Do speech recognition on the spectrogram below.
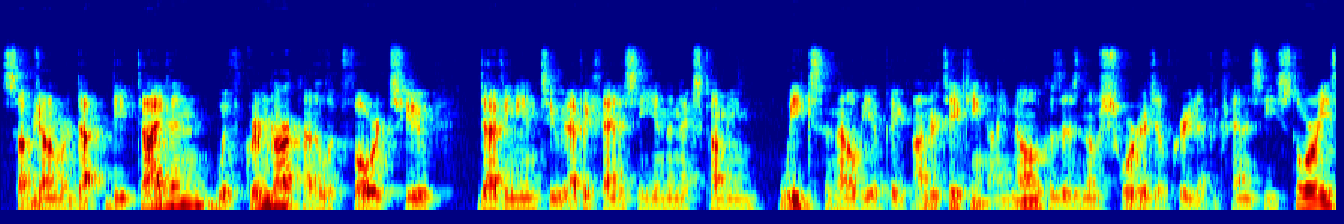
subgenre deep dive in with Grimdark. I look forward to diving into epic fantasy in the next coming weeks, and that'll be a big undertaking, I know, because there's no shortage of great epic fantasy stories.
